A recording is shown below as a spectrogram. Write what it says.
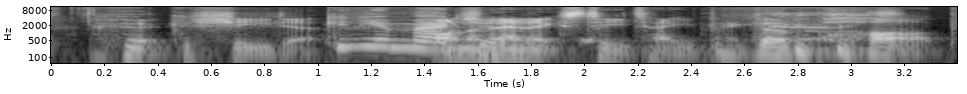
Kushida. Can you imagine on an NXT taping? the pop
